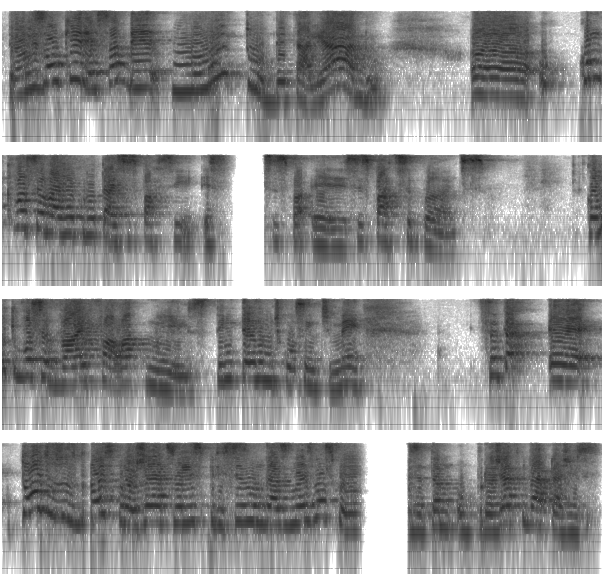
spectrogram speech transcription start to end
Então, eles vão querer saber muito detalhado uh, como que você vai recrutar esses, esses, esses participantes. Como que você vai falar com eles? Tem termo de consentimento? Tá, é, todos os dois projetos eles precisam das mesmas coisas o projeto que vai para a agência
